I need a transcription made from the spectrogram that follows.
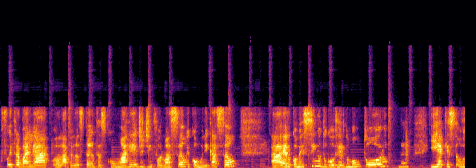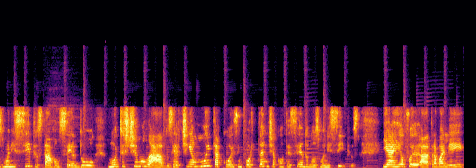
fui trabalhar lá pelas tantas com uma rede de informação e comunicação. Ah, era o comecinho do governo Montoro, né? E questão, os municípios estavam sendo muito estimulados e tinha muita coisa importante acontecendo nos municípios. E aí eu fui, ah, trabalhei,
